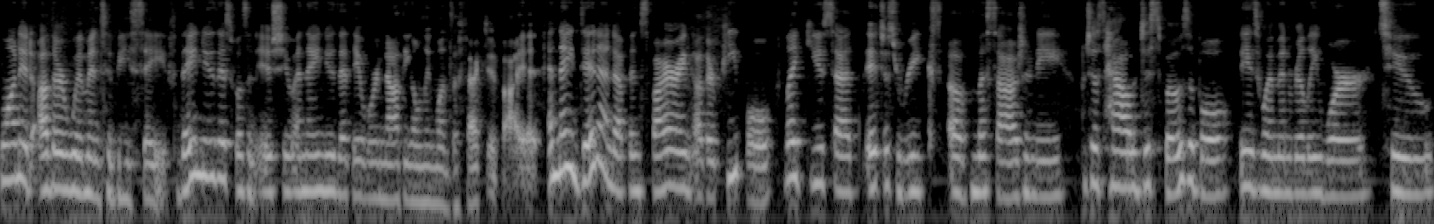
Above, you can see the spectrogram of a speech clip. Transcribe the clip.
wanted other women to be safe. They knew this was an issue and they knew that they were not the only ones affected by it. And they did end up inspiring other people. Like you said, it just reeks of misogyny, just how disposable these women really were to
